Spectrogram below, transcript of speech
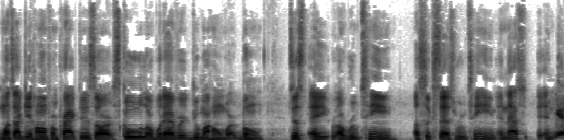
once I get home from practice or school or whatever, do my homework. Boom. Just a a routine, a success routine. And that's and Yeah.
